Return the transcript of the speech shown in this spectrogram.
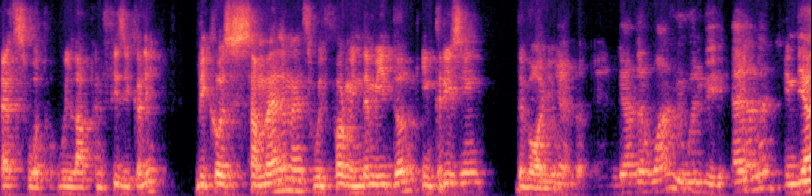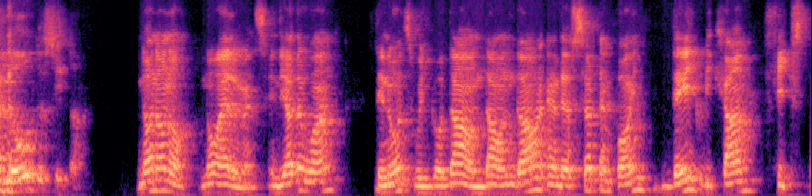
that's what will happen physically, because some elements will form in the middle, increasing the volume. yeah, but in the other one, you will be element In the other, below the zeta. no, no, no, no elements. In the other one, the nodes will go down, down, down, and at a certain point, they become fixed.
